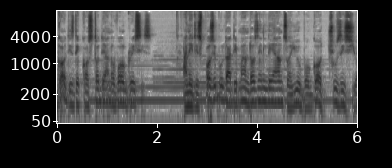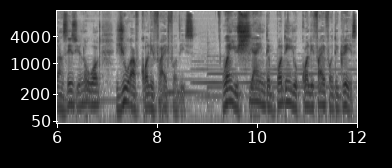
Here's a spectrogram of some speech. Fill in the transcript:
God is the custodian of all graces. And it is possible that the man doesn't lay hands on you, but God chooses you and says, You know what? You have qualified for this. When you share in the burden, you qualify for the grace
